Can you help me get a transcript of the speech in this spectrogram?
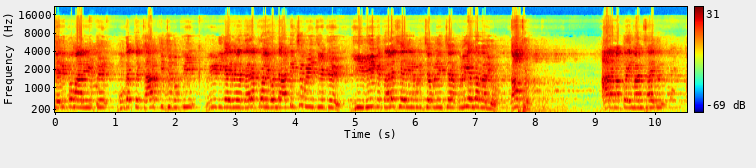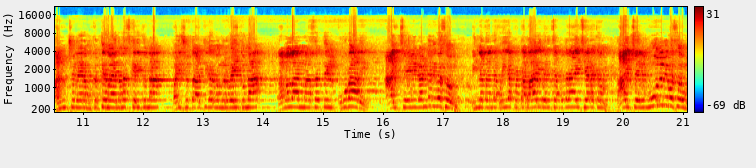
ചെരുപ്പ് മാറിയിട്ട് മുഖത്ത് കാർക്കിച്ചു തുപ്പി പീഡികയിലെ നിരപ്പൊലി കൊണ്ട് അടിച്ചു വീഴ്ത്തിയിട്ട് ഈ ലീഗ് തലശ്ശേരിയിൽ വിളിച്ച വിളിച്ച വിളി എന്താണെന്നറിയോ? കാപ്പ് ആരാണ് ഇമാൻ സാഹിബ്? അഞ്ചു നേരം കൃത്യമായി നമസ്കരിക്കുന്ന പരിശുദ്ധ അധികർമ്മം നിർവഹിക്കുന്ന റമലാൻ മാസത്തിൽ കൂടാതെ ആഴ്ചയിൽ രണ്ട് ദിവസവും പിന്നെ തന്റെ പ്രിയപ്പെട്ട ഭാര്യ ഭരിച്ച ബുധനാഴ്ച അടക്കം ആഴ്ചയിൽ മൂന്ന് ദിവസവും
